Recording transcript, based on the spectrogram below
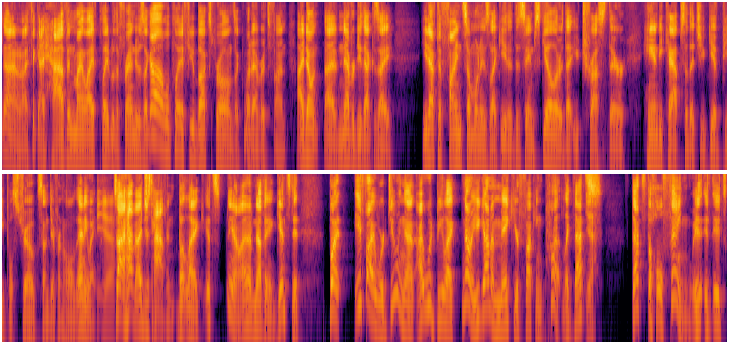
don't know, I think I have in my life played with a friend who was like, oh, we'll play a few bucks per hole. And it's like, whatever, it's fun. I don't, I've never do that because I, you'd have to find someone who's like either the same skill or that you trust their handicap so that you give people strokes on different holes. Anyway, Yeah. so I have, I just haven't. But like, it's you know, I have nothing against it. But if I were doing that, I would be like, no, you got to make your fucking putt. Like that's Yeah. that's the whole thing. It- it- it's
